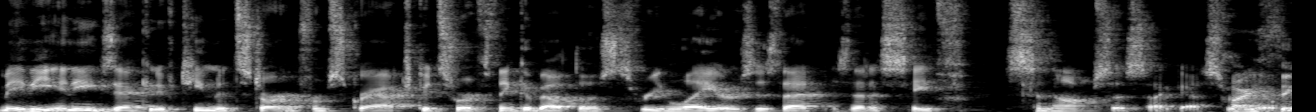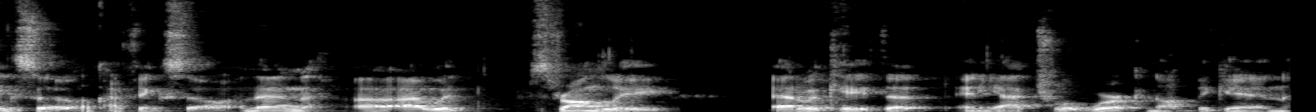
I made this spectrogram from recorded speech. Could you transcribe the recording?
maybe any executive team that's starting from scratch could sort of think about those three layers. Is that is that a safe synopsis? I guess. I think so. Okay. I think so. And then uh, I would strongly advocate that any actual work not begin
